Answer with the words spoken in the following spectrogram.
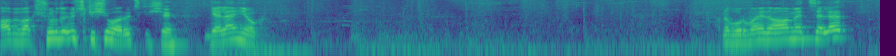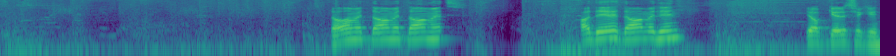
Abi bak şurada 3 kişi var 3 kişi. Gelen yok. Hani vurmaya devam etseler. Devam et devam et devam et. Hadi devam edin. Yok geri çekil.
